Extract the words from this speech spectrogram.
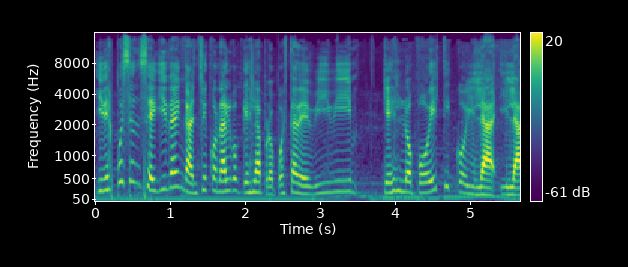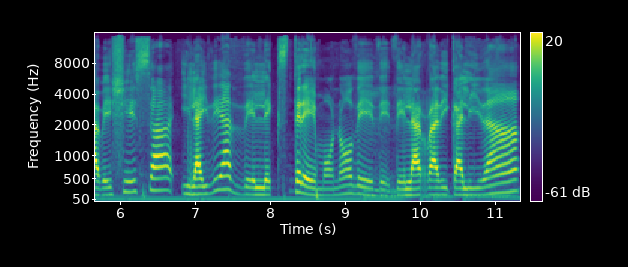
Y después enseguida enganché con algo que es la propuesta de Vivi, que es lo poético y la, y la belleza y la idea del extremo, ¿no? de, de la radicalidad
